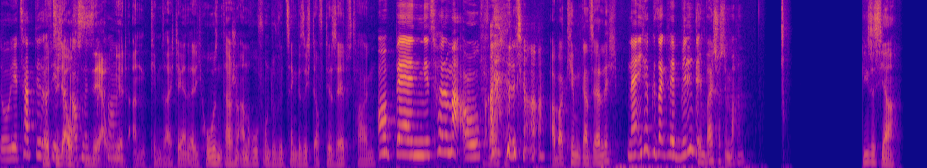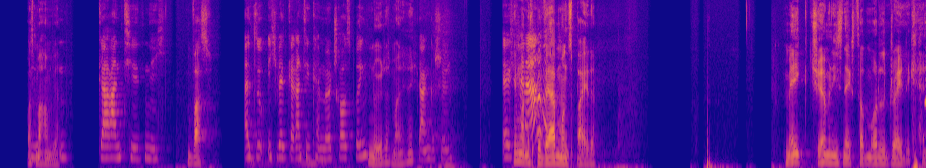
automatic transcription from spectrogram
So, jetzt habt ihr es Hört auf jeden sich Fall auch auch sehr weird an, Kim. Sag ich dir ganz ehrlich. Hosentaschenanruf und du willst dein Gesicht auf dir selbst tragen. Oh, Ben, jetzt hör doch mal auf, Alter. Aber Kim, ganz ehrlich. Nein, ich habe gesagt, wer will Kim, weißt du, was wir machen? Dieses Jahr. Was machen wir? Garantiert nicht. Was? Also, ich werde garantiert kein Merch rausbringen. Nö, das meine ich nicht. Dankeschön. Äh, Kim und ich bewerben uns beide. Make Germany's Next Top Model great again.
